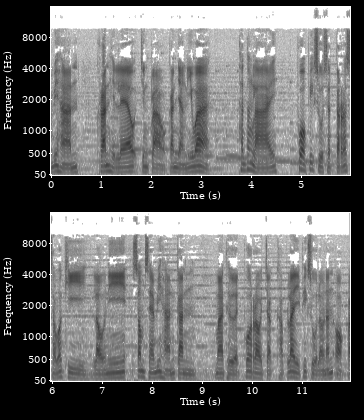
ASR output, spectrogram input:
มวิหาร ครั้นเห็นแล้วจึงกล่าวกันอย่างนี้ว่า ท่านทั้งหลาย พวกภิกษุสัตรสวคีเหล่านี้ซ่อมแซมวิหารกัน มาเถิดพวกเราจะขับไล่ภิกษุเหล่านั้นออกไป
